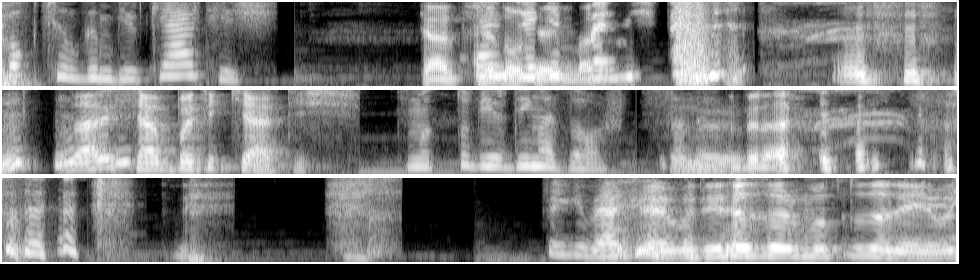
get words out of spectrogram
Çok çılgın bir kertiş. Gerçi de okeyim ben. Bu da sempatik kertiş. Mutlu bir dinozor. Sanıyorum. Bire. Peki Berkay bu dinozor mutlu da değil. Bu,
